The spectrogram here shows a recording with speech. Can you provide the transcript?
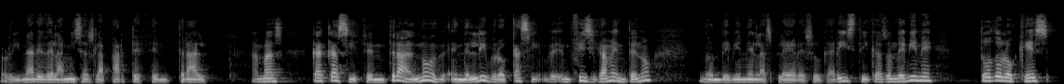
El ordinario de la misa es la parte central, además casi central, ¿no? En el libro, casi físicamente, ¿no? Donde vienen las plegarias eucarísticas, donde viene todo lo que es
